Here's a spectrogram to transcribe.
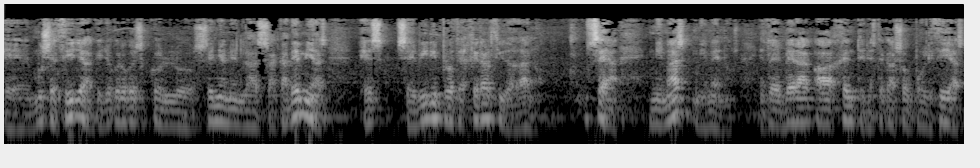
eh, muy sencilla, que yo creo que es lo enseñan en las academias, es servir y proteger al ciudadano. O sea, ni más ni menos. Entonces, ver a, gente, en este caso policías,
